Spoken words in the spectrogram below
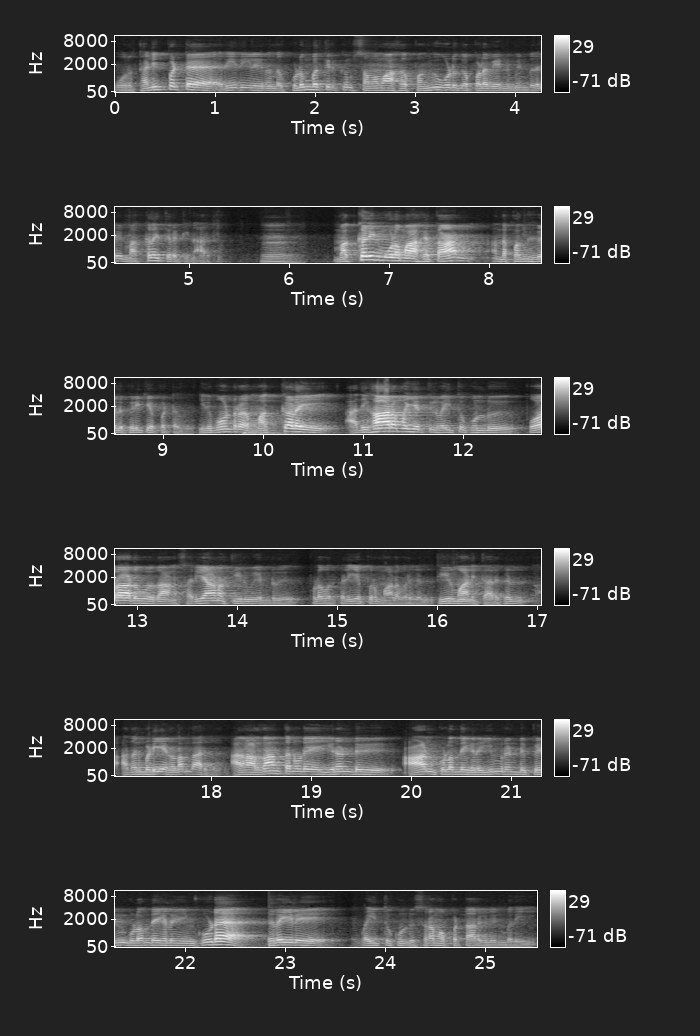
ஒரு தனிப்பட்ட ரீதியில் இருந்த குடும்பத்திற்கும் சமமாக பங்கு கொடுக்கப்பட வேண்டும் என்பதிலே மக்களை திரட்டினார்கள். மக்களின் மூலமாகத்தான் அந்த பங்குகள் பிரிக்கப்பட்டது. இது போன்ற மக்களை அதிகார மையத்தில் வைத்துக்கொண்டு போராடுவதுதான் சரியான தீர்வு என்று புலவர் கலியப்பெருமாள் அவர்கள் தீர்மானித்தார்கள். அதன்படியே நடந்தார்கள். அதனால்தான் தன்னுடைய இரண்டு ஆண் குழந்தைகளையும் இரண்டு பெண் குழந்தைகளையும் கூட சிறையிலே வைத்துக்கொண்டு சிரமப்பட்டார்கள் என்பதை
